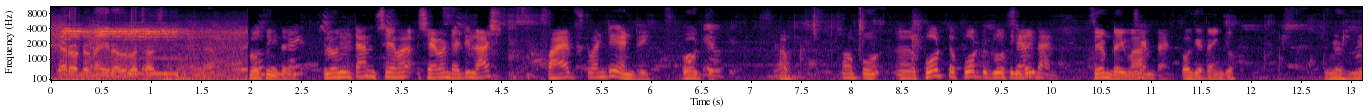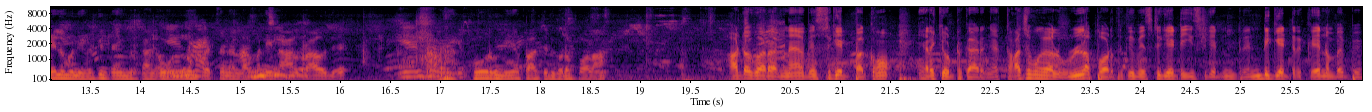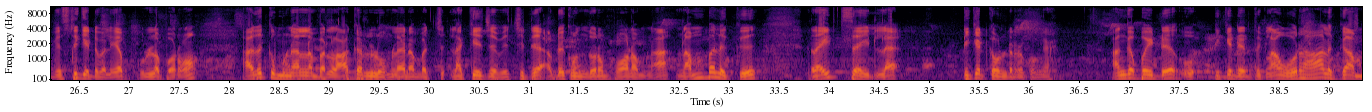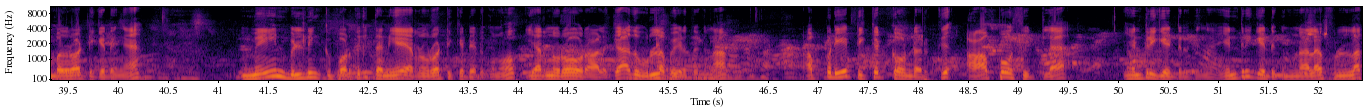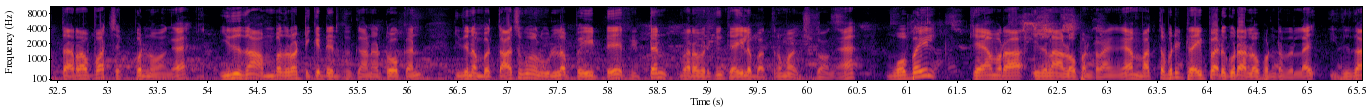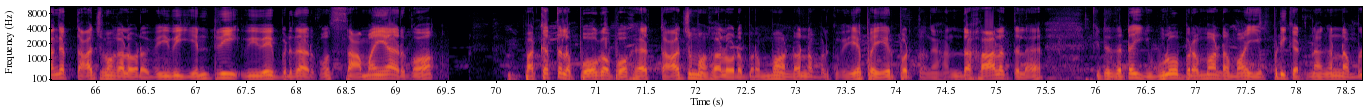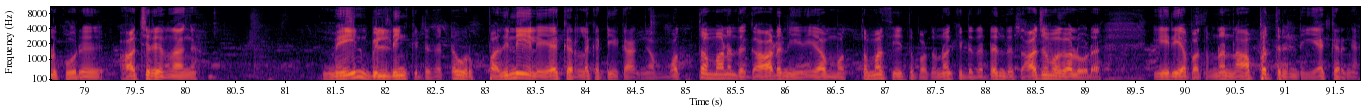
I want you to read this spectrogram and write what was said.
ஷேர் ஆட்டோனா இருபது ரூபா சார்ஜ் பண்ணுவாங்க closing time Closing time seven seven thirty last five twenty entry. Okay அப்போ fort fort closing time. Same டைமா Same time. Okay thank you ஏழு மணி வரைக்கும் டைம் இருக்காங்க. ஒன்றும் பிரச்சனை இல்லை மணி நாலு ஆகுது பொறுமையாக பார்த்துட்டு கூட போகலாம் ஆட்டோக்கார அண்ணன் வெஸ்ட் கேட் பக்கம் இறக்கி விட்ருக்காருங்க தாஜ்மஹால் உள்ளே போகிறதுக்கு வெஸ்ட் கேட் ஈஸ்ட் கேட்னு ரெண்டு கேட் இருக்குது நம்ம இப்போ வெஸ்ட் கேட் வழியாக உள்ளே போகிறோம் அதுக்கு முன்னால் நம்ம லாக்கர் ரூமில் நம்ம லக்கேஜை வச்சுட்டு அப்படியே கொஞ்சம் தூரம் போனோம்னா நம்மளுக்கு ரைட் சைடில் டிக்கெட் கவுண்டர் இருக்குங்க. அங்கே போயிட்டு டிக்கெட் எடுத்துக்கலாம். ஒரு ஆளுக்கு ஐம்பது ரூபா டிக்கெட்டுங்க மெயின் பில்டிங்க்கு போகிறதுக்கு தனியாக இரநூறுவா டிக்கெட் எடுக்கணும். இரநூறுவா ஒரு ஆளுக்கு. அது உள்ளே போய் எடுத்துக்கலாம். அப்படியே டிக்கெட் கவுண்டருக்கு ஆப்போசிட்டில் என்ட்ரி கேட் இருக்குங்க. என்ட்ரி கேட்டுக்கு முன்னால் ஃபுல்லாக தரவாக செக் பண்ணுவாங்க. இதுதான் ஐம்பது ரூபா டிக்கெட் எடுத்ததுக்கான டோக்கன் இது நம்ம தாஜ்மஹால் உள்ளே போயிட்டு ரிட்டன் வர வரைக்கும் கையில் பத்திரமா வச்சுக்கோங்க. மொபைல் கேமரா இதெல்லாம் அலோவ் பண்ணுறாங்க மற்றபடி ட்ரைபேடு கூட அலோவ் பண்ணுறதில்ல இதுதாங்க தாஜ்மஹாலோட விவி என்ட்ரி விவே இப்படி தான் இருக்கும். செமையாக இருக்கும். பக்கத்தில் போக போக தாஜ்மஹாலோட பிரம்மாண்டம் நம்மளுக்கு வியப்பை ஏற்படுத்துங்க. அந்த காலத்தில் கிட்டத்தட்ட இவ்வளோ பிரம்மாண்டமாக எப்படி கட்டினாங்கன்னு நம்மளுக்கு ஒரு ஆச்சரியம் தாங்க. மெயின் பில்டிங் கிட்டத்தட்ட ஒரு பதினேழு ஏக்கரில் கட்டியிருக்காங்க. மொத்தமான இந்த கார்டன் ஏரியா மொத்தமாக சேர்த்து பார்த்தோம்னா கிட்டத்தட்ட இந்த தாஜ்மஹாலோட ஏரியா பார்த்தோம்னா நாற்பத்தி ரெண்டு ஏக்கருங்க.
